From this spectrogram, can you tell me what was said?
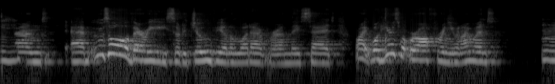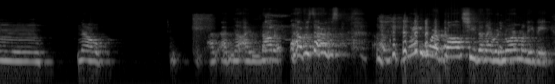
Mm-hmm. And um, it was all very sort of jovial and whatever. And they said, right, well, here's what we're offering you. And I went, mm, no, I, am not, I'm not, I was, I was way more ballsy than I would normally be.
